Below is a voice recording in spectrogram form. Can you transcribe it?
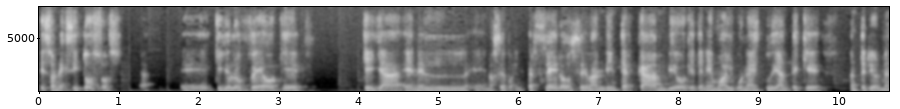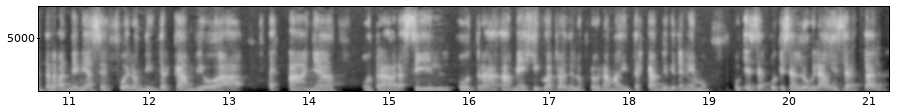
que son exitosos, eh, que yo los veo que que ya en el, eh, no sé, pues, en tercero se van de intercambio, que tenemos algunas estudiantes que anteriormente a la pandemia se fueron de intercambio a, España, otra a Brasil, otra a México a través de los programas de intercambio que tenemos, o que se, o que se han logrado insertar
